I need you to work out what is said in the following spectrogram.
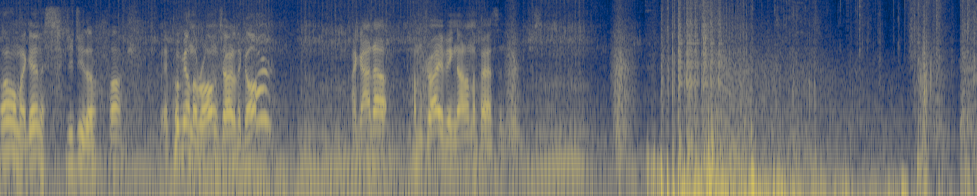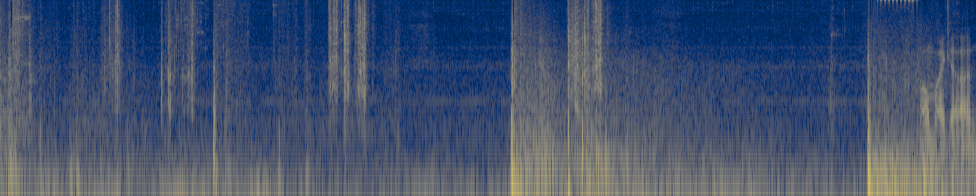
Oh my goodness. GG though. Fuck. They put me on the wrong side of the car? I got out. I'm driving, not on the passenger. Just. Oh my god.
